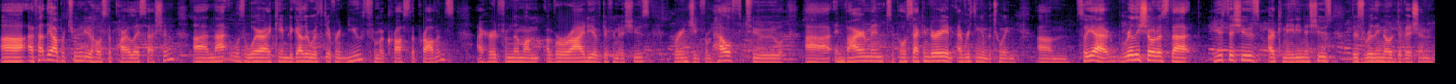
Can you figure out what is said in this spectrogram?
Uh, I've had the opportunity to host a parlay session, uh, and that was where I came together with different youth from across the province. I heard from them on a variety of different issues, ranging from health to uh, environment to post secondary and everything in between. Um, so, yeah, it really showed us that youth issues are Canadian issues. There's really no division.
